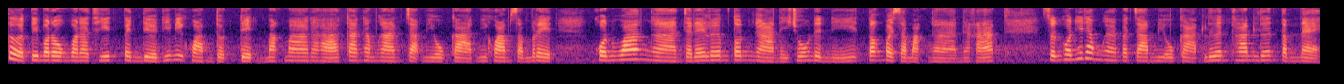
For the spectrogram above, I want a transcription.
เกิดปีมะโรงวันอาทิตย์เป็นเดือนที่มีความโดดเด่นมากๆนะคะ การทำงานจะมีโอกาสมีความสำเร็จ คนว่างงานจะได้เริ่มต้นงานในช่วงเดือนนี้ต้องไปสมัครงานนะคะ ส่วนคนที่ทำงานประจำมีโอกาสเลื่อนขั้นเลื่อนตำแหน่ง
